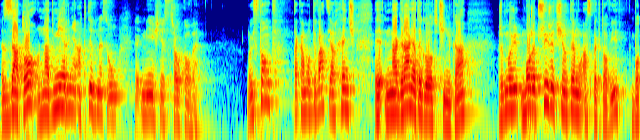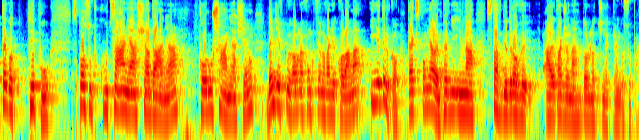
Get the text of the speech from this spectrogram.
Za to nadmiernie aktywne są mięśnie strzałkowe. No i stąd taka motywacja, chęć nagrania tego odcinka, żeby może przyjrzeć się temu aspektowi, bo tego typu sposób kłócania, siadania, poruszania się będzie wpływał na funkcjonowanie kolana i nie tylko. Tak jak wspomniałem, pewnie i na staw biodrowy, ale także na dolny odcinek kręgosłupa.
